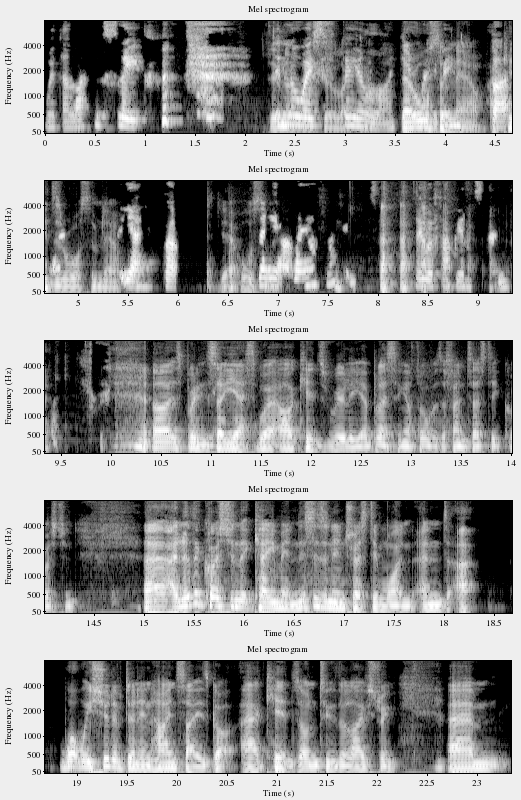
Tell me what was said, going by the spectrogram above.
with the lack of sleep, didn't, always feel, it. like, They're it, awesome maybe. now. Our kids are awesome now. yeah, but Yeah, awesome. They are, they are fabulous. they were fabulous. oh, it's brilliant. So yes, were our kids really a blessing? I thought was a fantastic question. Uh, another question that came in. This is an interesting one, and uh, what we should have done in hindsight is got our kids onto the live stream. Um,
